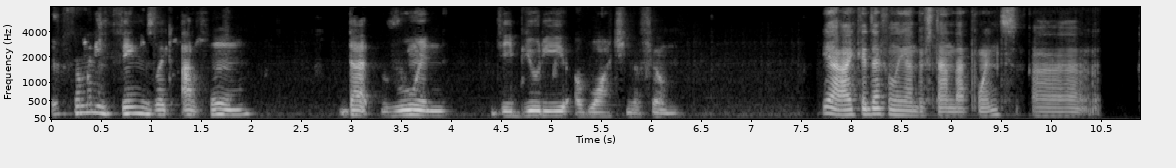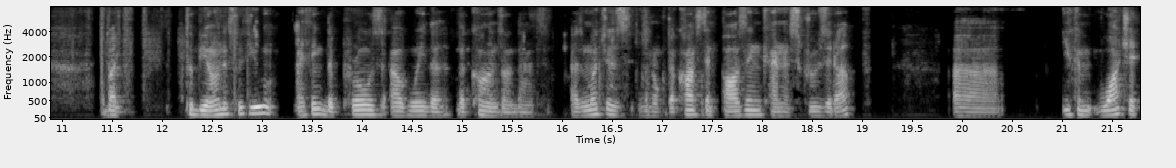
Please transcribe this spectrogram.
there's so many things like at home that ruin the beauty of watching a film. Yeah, I could definitely understand that point. Uh, but to be honest with you, I think the pros outweigh the, the cons on that. As much as you know, the constant pausing kind of screws it up. Uh, you can watch it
